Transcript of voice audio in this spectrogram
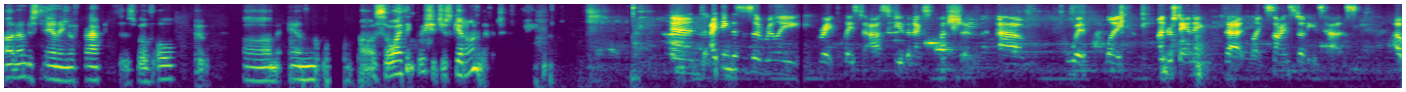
an understanding of practices, both old and new. Um, and uh, so I think we should just get on with it. And I think this is a really great place to ask you the next question. Um, with like understanding that like science studies has a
